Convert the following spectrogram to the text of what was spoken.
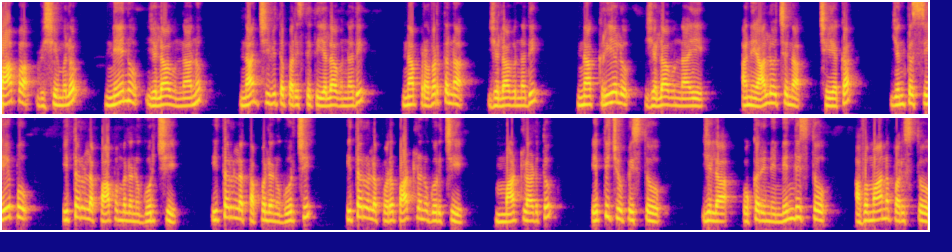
పాప విషయంలో నేను ఎలా ఉన్నాను? నా జీవిత పరిస్థితి ఎలా ఉన్నది? నా ప్రవర్తన ఎలా ఉన్నది? నా క్రియలు ఎలా ఉన్నాయి? అనే ఆలోచన చేయక ఎంతసేపు ఇతరుల పాపములను గూర్చి ఇతరుల తప్పులను గూర్చి ఇతరుల పొరపాట్లను గురించి మాట్లాడుతూ ఎత్తి చూపిస్తూ ఇలా ఒకరిని నిందిస్తూ అవమానపరుస్తూ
